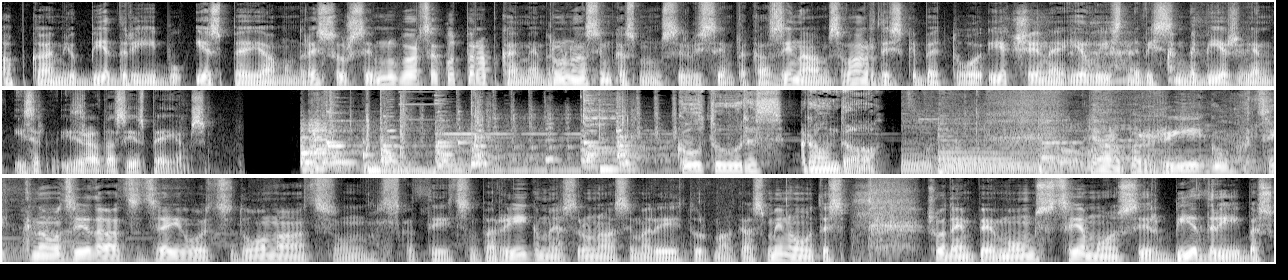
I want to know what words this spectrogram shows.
apkaimju biedrību iespējām un resursiem. Nu, var sakot, par apkaimēm runāsim, kas mums ir visiem zināms vārdiski, bet to iekšienē ielīst ne, vis, ne bieži vien izrādās iespējams. Kultūras rondo. Jā, nu par Rīgu, cik nav dziedāts, dzējots, domāts un skatīts. Un par Rīgu mēs runāsim arī turpmākās minūtes. Šodien pie mums ciemos ir biedrības,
